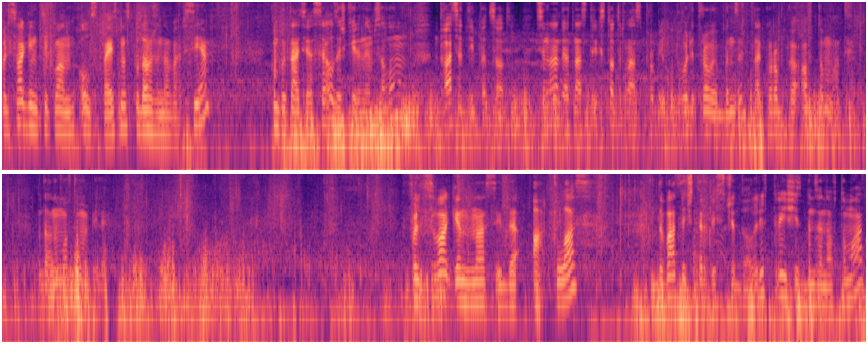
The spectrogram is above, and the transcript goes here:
Volkswagen Tiguan Allspace, у нас подовжена версія. Комплектація SL зі шкіряним салоном 22500. Ціна 19 рік, 113 пробігу, 2-літровий бензин та коробка автомат в даному автомобілі. Volkswagen у нас іде Atlas 24 тисячі доларів, 3,6 бензин автомат,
